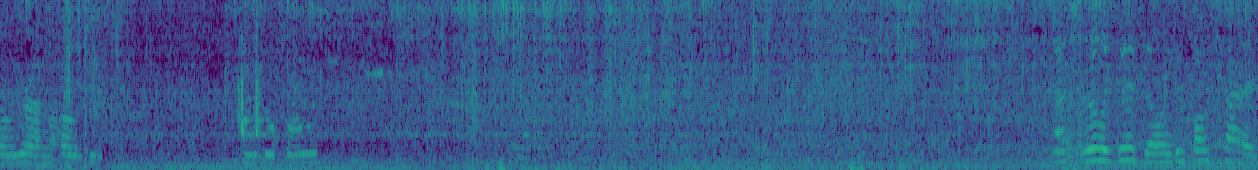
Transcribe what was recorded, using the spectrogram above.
Oh, you're on the hose. Can you go forward? That's really good, Dylan. Do both sides.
